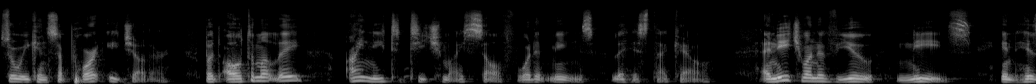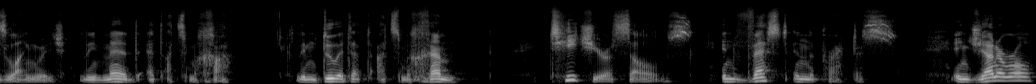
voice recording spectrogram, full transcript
so we can support each other. But ultimately, I need to teach myself what it means, lehistakel. And each one of you needs, in his language, limed et atzmacha, limdu et atzmachem. Teach yourselves, invest in the practice. In general,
